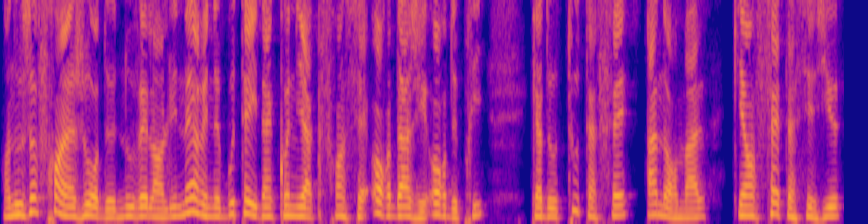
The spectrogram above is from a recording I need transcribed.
en nous offrant un jour de nouvel an lunaire une bouteille d'un cognac français hors d'âge et hors de prix, cadeau tout à fait anormal qui en fait à ses yeux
